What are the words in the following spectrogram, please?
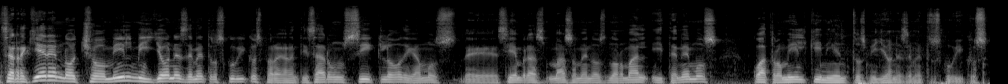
se requieren 8 mil millones de metros cúbicos para garantizar un ciclo, digamos, de siembras más o menos normal y tenemos 4 mil 500 millones de metros cúbicos.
